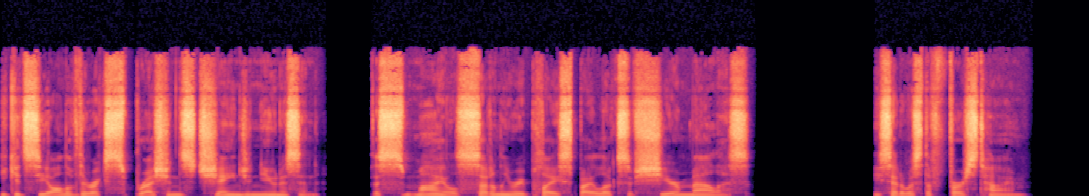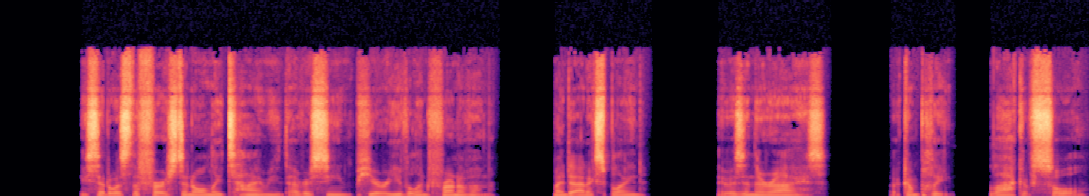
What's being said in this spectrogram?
he could see all of their expressions change in unison, the smiles suddenly replaced by looks of sheer malice. He said it was the first time. He said it was the first and only time he'd ever seen pure evil in front of him. My dad explained. It was in their eyes, a complete lack of soul.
